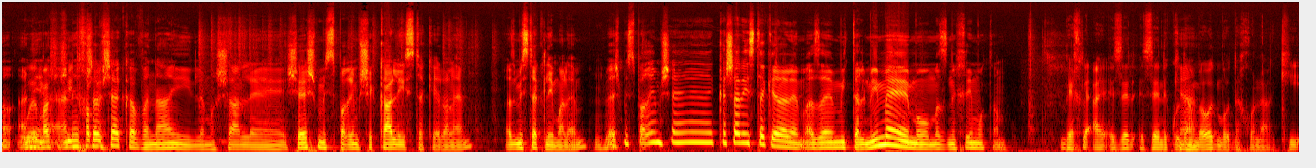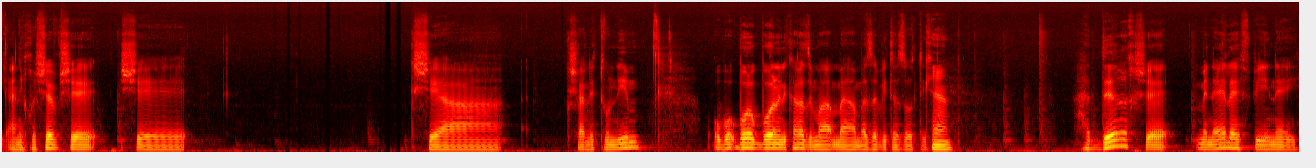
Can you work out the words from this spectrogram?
לא, הוא אני, משהו שהתחבר. אני חושב שהכוונה היא למשל אה, שיש מספרים שקל להסתכל עליהם, אז מסתכלים עליהם, mm-hmm. ויש מספרים שקשה להסתכל עליהם, אז הם מתעלמים מהם או מזניחים אותם. בהחלט, אה, זה, זה נקודה כן. מאוד מאוד נכונה, כי אני חושב ש... ש... כשה... כשהנתונים, או בואו בוא, בוא ניקח את זה מה, מה, מהזווית הזאת. כן. הדרך שמנהל ה-FP&A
